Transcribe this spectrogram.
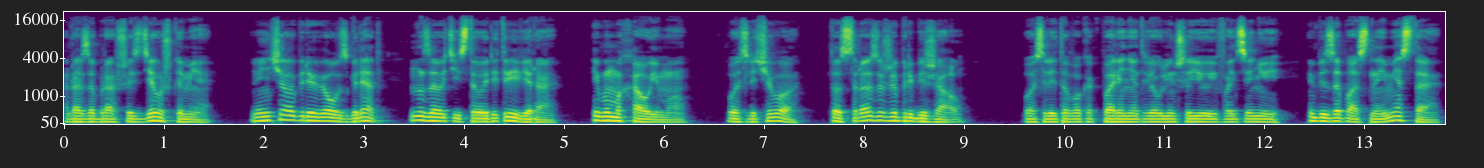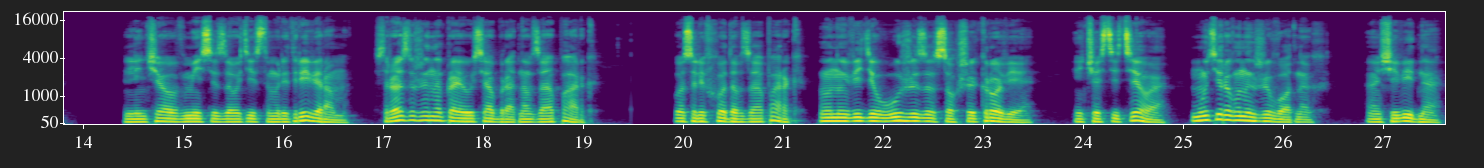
Разобравшись с девушками, Линчао перевел взгляд на золотистого ретривера и помахал ему, после чего тот сразу же прибежал. После того, как парень отвел Линшию и Фансянюй в безопасное место, Линчао вместе с золотистым ретривером сразу же направился обратно в зоопарк. После входа в зоопарк он увидел лужи засохшей крови и части тела мутированных животных. Очевидно,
